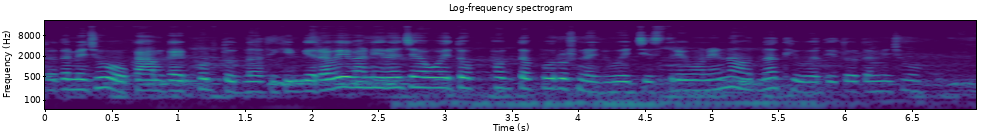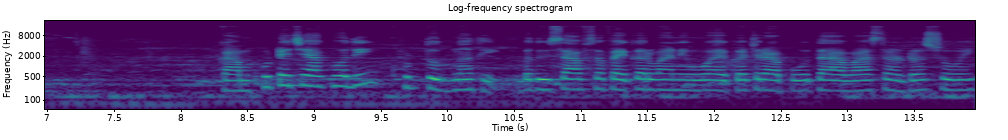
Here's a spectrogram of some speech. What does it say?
તો તમે જુઓ કામ કાંઈ ખૂટતું જ નથી. કેમ કે રવિવારની રજા હોય તો ફક્ત પુરુષને જ હોય છે, સ્ત્રીઓને ન નથી હોતી. તો તમે જુઓ. કામ ખૂટે છે આખો દી, ખૂટતું જ નથી. બધું સાફ સફાઈ કરવાની હોય, કચરા પોતા, વાસણ, રસોઈ.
